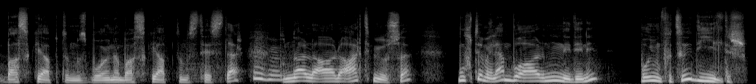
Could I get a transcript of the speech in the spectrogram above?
baskı yaptığımız, boyuna baskı yaptığımız testler. Bunlarla ağrı artmıyorsa muhtemelen bu ağrının nedeni boyun fıtığı değildir.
